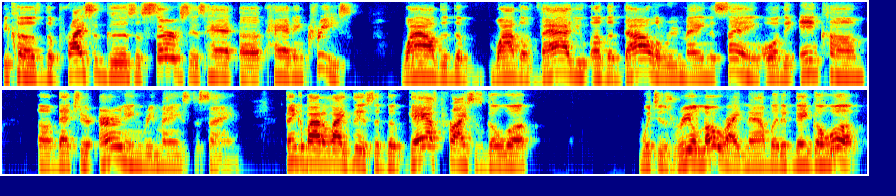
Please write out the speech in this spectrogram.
because the price of goods or services had uh, had increased while the, the while the value of the dollar remained the same or the income uh, that you're earning remains the same. think about it like this: if the gas prices go up, which is real low right now, but if they go up,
